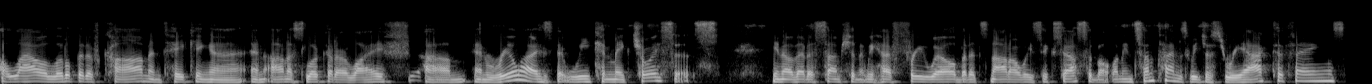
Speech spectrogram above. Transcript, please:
allow a little bit of calm and taking a, an honest look at our life um, and realize that we can make choices. You know, that assumption that we have free will, but it's not always accessible. I mean, sometimes we just react to things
